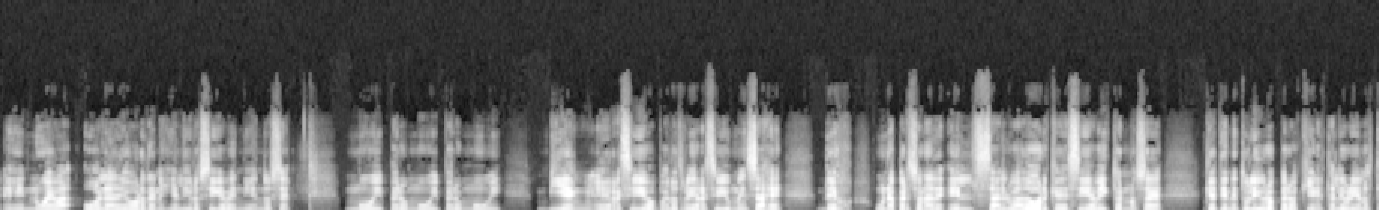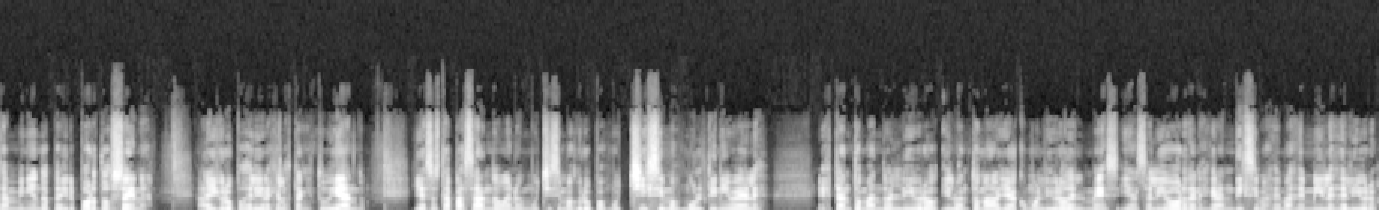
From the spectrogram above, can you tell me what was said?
eh, nueva ola de órdenes y el libro sigue vendiéndose muy, pero muy, pero muy bien. He recibido, el otro día recibí un mensaje de una persona de El Salvador que decía, Víctor, no sé qué tiene tu libro, pero aquí en esta librería lo están viniendo a pedir por docena. Hay grupos de líderes que lo están estudiando. Y eso está pasando, bueno, en muchísimos grupos, muchísimos multiniveles están tomando el libro y lo han tomado ya como el libro del mes y han salido órdenes grandísimas de más de miles de libros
